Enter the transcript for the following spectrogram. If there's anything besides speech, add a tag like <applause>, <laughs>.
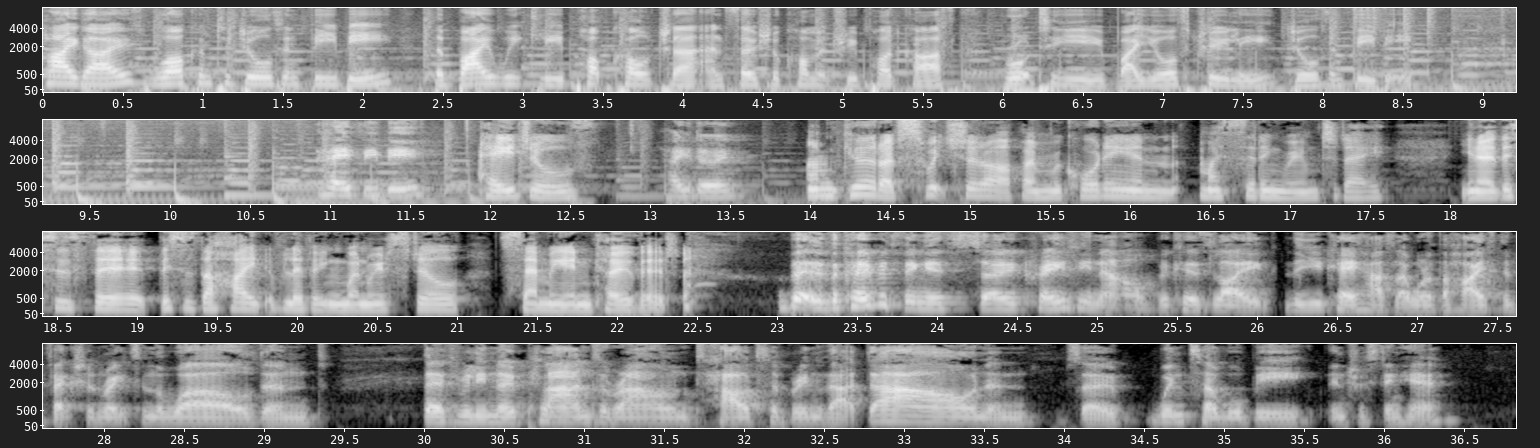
Hi, guys. Welcome to Jules and Phoebe, the bi weekly pop culture and social commentary podcast brought to you by yours truly, Jules and Phoebe. Hey, Phoebe. Hey, Jules. How you doing? I'm good. I've switched it up. I'm recording in my sitting room today. You know, this is the this is the height of living when we're still semi in COVID. <laughs> But the COVID thing is so crazy now because like the UK has like one of the highest infection rates in the world and there's really no plans around how to bring that down and so winter will be interesting here.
